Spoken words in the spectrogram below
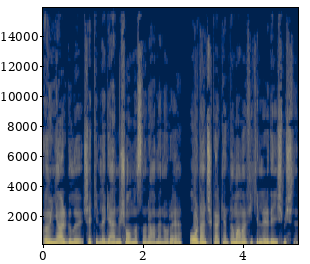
Ön yargılı şekilde gelmiş olmasına rağmen oraya oradan çıkarken tamamen fikirleri değişmişti.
